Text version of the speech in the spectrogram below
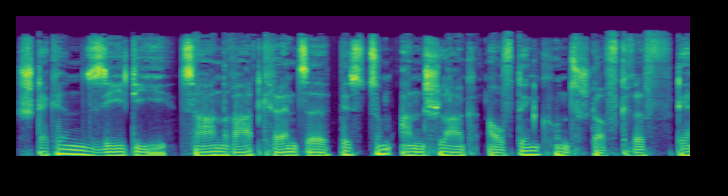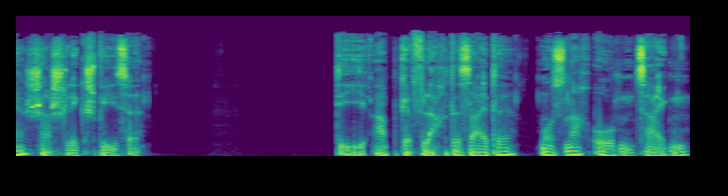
Stecken Sie die Zahnradgrenze bis zum Anschlag auf den Kunststoffgriff der Schaschlikspieße. Die abgeflachte Seite muss nach oben zeigen.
